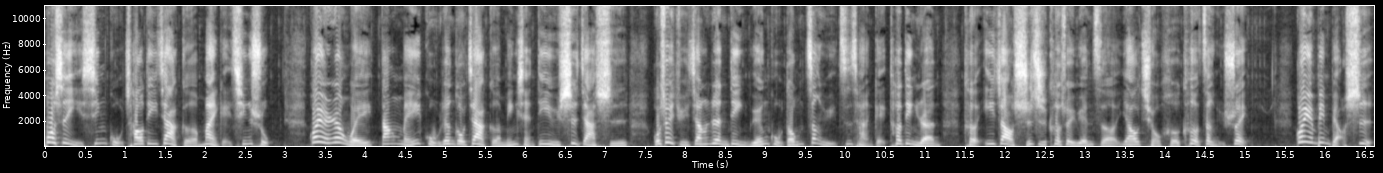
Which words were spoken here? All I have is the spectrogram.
或是以新股超低价格卖给亲属。官员认为，当每股认购价格明显低于市价时，国税局将认定原股东赠与资产给特定人，可依照实质课税原则要求核课赠与税。官员并表示，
